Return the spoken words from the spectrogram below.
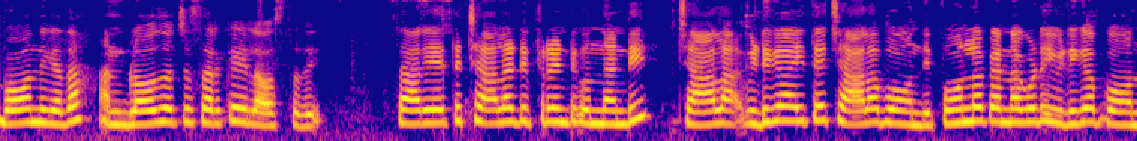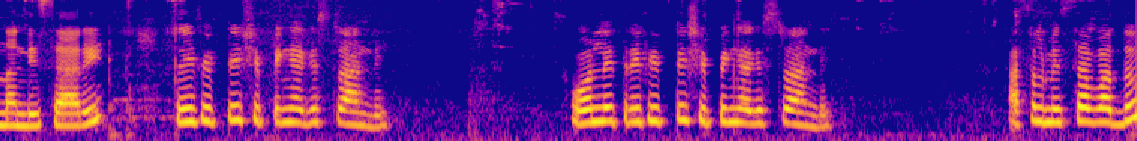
బాగుంది కదా? అండ్ బ్లౌజ్ వచ్చేసరికి ఇలా వస్తుంది. సారీ అయితే చాలా డిఫరెంట్గా ఉందండి. చాలా విడిగా అయితే చాలా బాగుంది. ఫోన్లో కన్నా కూడా విడిగా బాగుందండి ఈ sari three fifty shipping extra అండి. Only three fifty shipping extra అండి. అసలు మిస్ అవ్వద్దు.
